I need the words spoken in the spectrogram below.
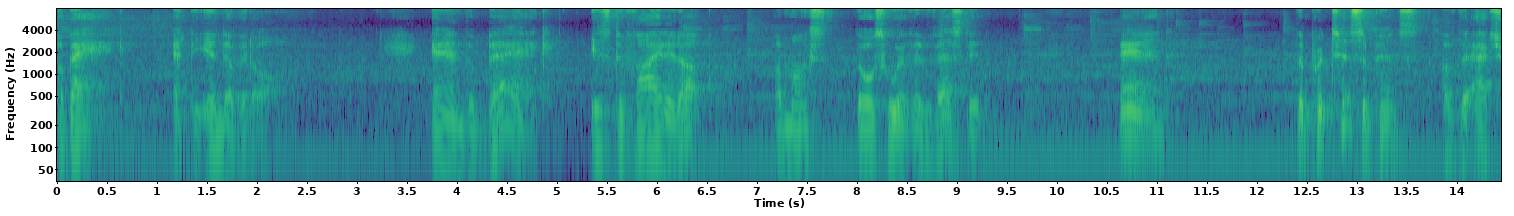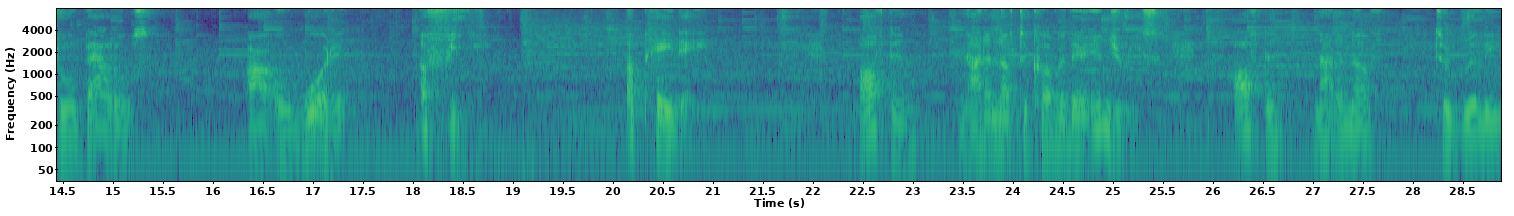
a bag at the end of it all. And the bag is divided up amongst those who have invested and the participants of the actual battles are awarded a fee, a payday. Often not enough to cover their injuries, often not enough to really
